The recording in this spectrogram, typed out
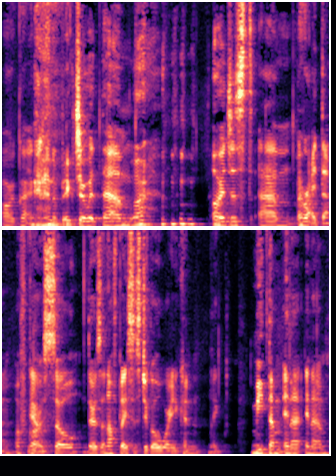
or get in a picture with them or or just um, ride them, of Yeah. course. So there's enough places to go where you can like meet them in a in a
